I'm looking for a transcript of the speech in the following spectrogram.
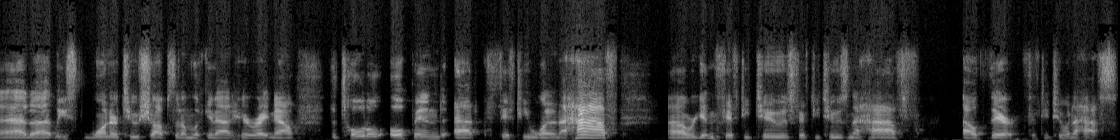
at uh, at least one or two shops that I'm looking at here right now. The total opened at 51 and a half. Uh, we're getting 52s, 52s and a half out there, 52 and a halfs.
